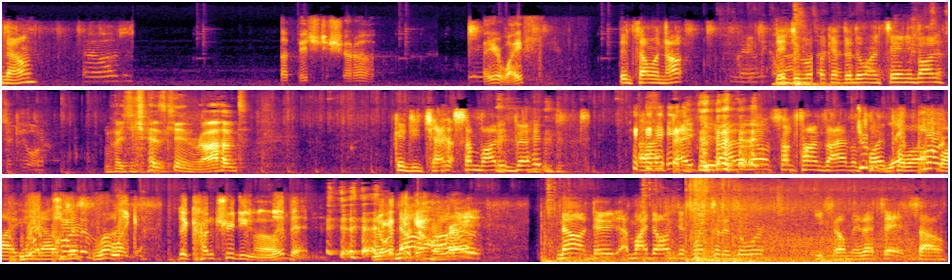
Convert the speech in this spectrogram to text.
No. That bitch to shut up. Is that your wife? Did someone knock? Did you look at the door and see anybody? Are you guys getting robbed? Could you check somebody's bed? Uh, thank you. I don't know. Sometimes I have a Dude, play what pull up, part, like you what know, part just of look. like the country do you Oh. live in? North no, Yeah, bro. right. No, dude. My dog just went to the door. You feel me? That's it. So,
